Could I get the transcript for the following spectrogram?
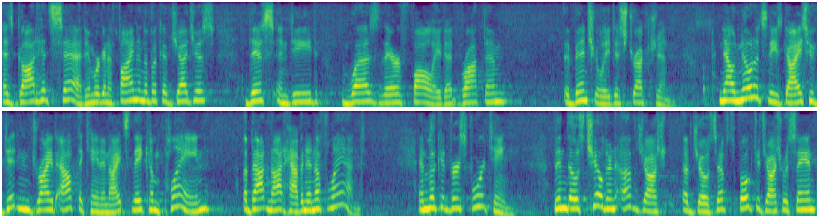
as God had said. And we're going to find in the book of Judges, this indeed was their folly that brought them eventually destruction. Now, notice these guys who didn't drive out the Canaanites, they complain about not having enough land. And look at verse 14. Then those children of, Josh, of Joseph spoke to Joshua, saying,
